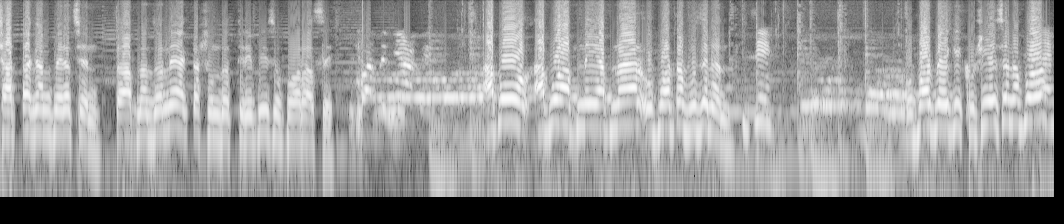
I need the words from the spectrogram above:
সাতটা গান পেরেছেন। তো আপনার জন্য একটা সুন্দর থ্রি পিস উপহার আছে। আপু আপু আপনি আপনার উপহারটা বুঝে নেন। উপহার পেয়ে কি খুশি হয়েছেন আপু? হ্যাঁ,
